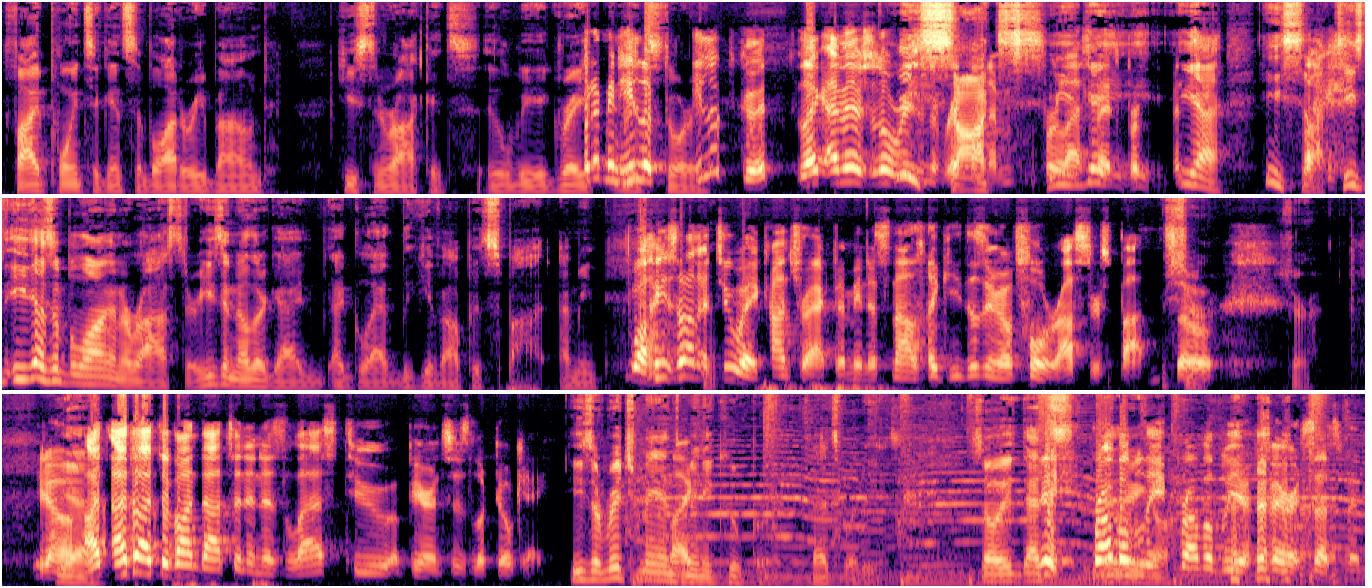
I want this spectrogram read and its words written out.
five points against the blotter rebound Houston Rockets. It will be a great, But I mean, he looked story. he looked good. Like I mean, there's no He reason to rip on him for He- last yeah, night's. Yeah, he sucks. He's, he doesn't belong on a roster. He's another guy I'd gladly give up his spot. I mean, Well, he's on a two way contract. I mean, it's not like he doesn't even have a full roster spot. So. sure, sure. You know, Yeah. I, I thought Devon Dotson in his last two appearances looked okay. He's a rich man's Like- Mini Cooper. That's what he is. So that's probably, probably a fair assessment.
